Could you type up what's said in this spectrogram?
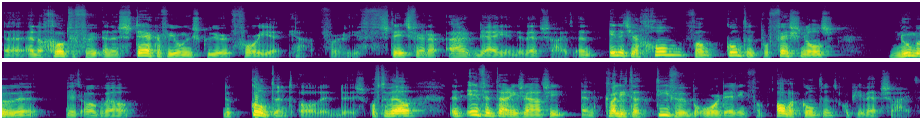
uh, en, een grote en een sterke verjongingskuur voor je, ja, voor je steeds verder uitdijende website. En in het jargon van content professionals noemen we dit ook wel de content audit dus. Oftewel een inventarisatie en kwalitatieve beoordeling van alle content op je website.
